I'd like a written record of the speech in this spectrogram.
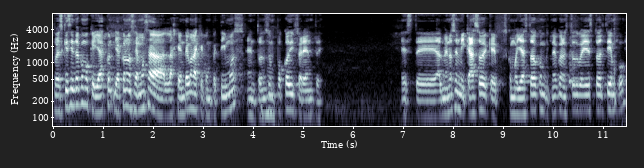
Pues es que siento como que ya, ya conocemos a la gente con la que competimos, entonces un poco diferente. Este, al menos en mi caso, de que pues como ya he estado compitiendo con estos güeyes todo el tiempo,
